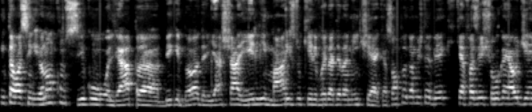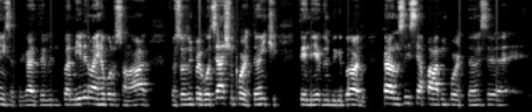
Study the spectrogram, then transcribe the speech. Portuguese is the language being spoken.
Então, assim, eu não consigo olhar para Big Brother e achar ele mais do que ele verdadeiramente é, que é só um programa de TV que quer fazer show ganhar audiência, tá ligado? Para mim, ele não é revolucionário. As pessoas me perguntam: você acha importante ter negros no Big Brother? Cara, não sei se a palavra importância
